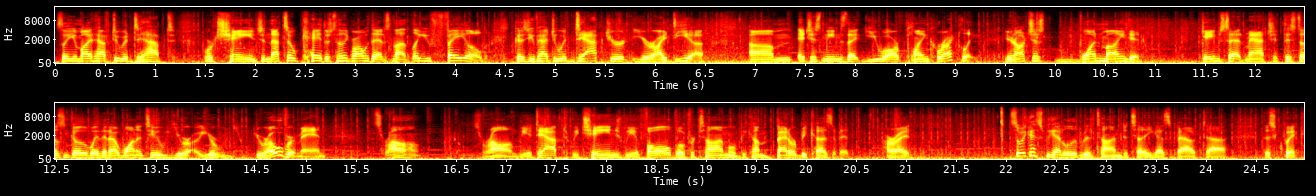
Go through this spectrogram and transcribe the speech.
So you might have to adapt or change, and that's okay. There's nothing wrong with that. It's not like you failed because you've had to adapt your, your idea. Um, it just means that you are playing correctly. You're not just one-minded. Game, set, match. If this doesn't go the way that I want it to, you're, you're, you're over, man. It's wrong. It's wrong. We adapt, we change, we evolve over time, and we'll become better because of it. All right? So I guess we got a little bit of time to tell you guys about uh, this quick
